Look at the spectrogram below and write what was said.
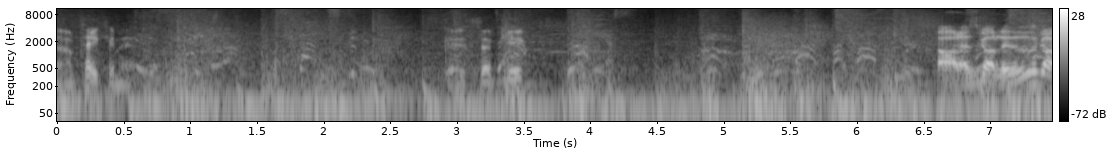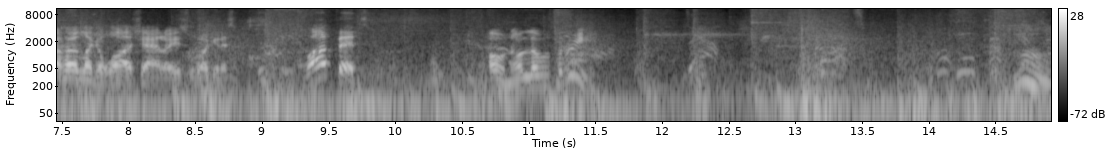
I'm taking that. Okay, step kick. Oh, that's got this is gonna hurt like a lot of shadow. He's working this. Flop it. Oh, no level three. Hmm.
